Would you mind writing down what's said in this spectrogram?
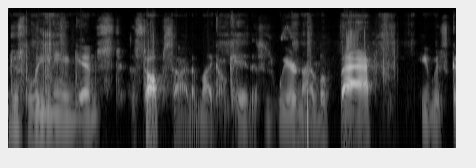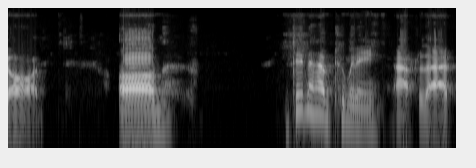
just leaning against a stop sign. I'm like, okay, this is weird. And I look back, he was gone. Um, didn't have too many after that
